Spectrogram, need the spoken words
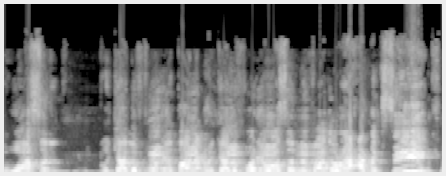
واصل كاليفورنيا طالع من كاليفورنيا واصل نيفادا ورايح على المكسيك.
